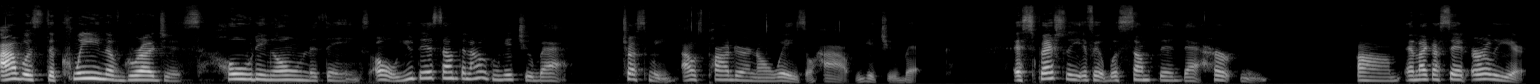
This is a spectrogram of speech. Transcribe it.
I was the queen of grudges, holding on to things. Oh, you did something, I was gonna get you back. Trust me, I was pondering on ways of how to get you back, especially if it was something that hurt me. Um, and like I said earlier,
